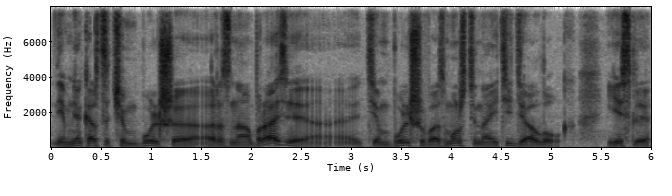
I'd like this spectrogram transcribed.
И мне кажется, чем больше разнообразия, тем больше возможности найти диалог. Если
